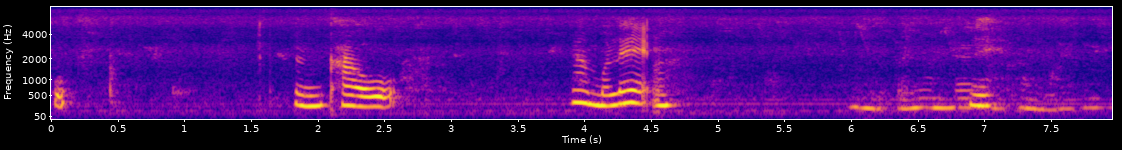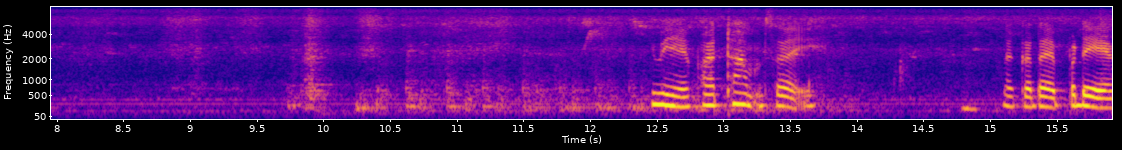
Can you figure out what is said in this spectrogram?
กูถึงเขายามมื้อแรกนี่ พี่เมย์พัดทำใส่ แล้วก็ได้ปลาแดก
